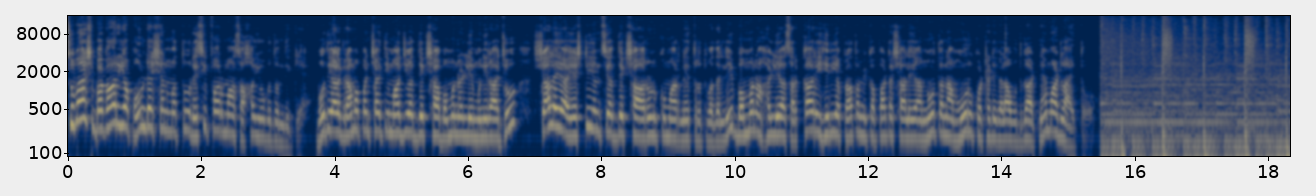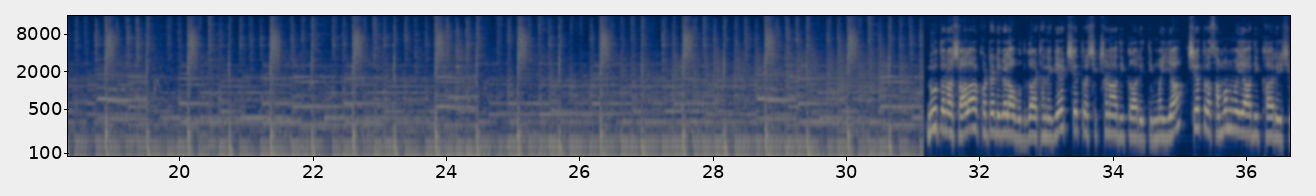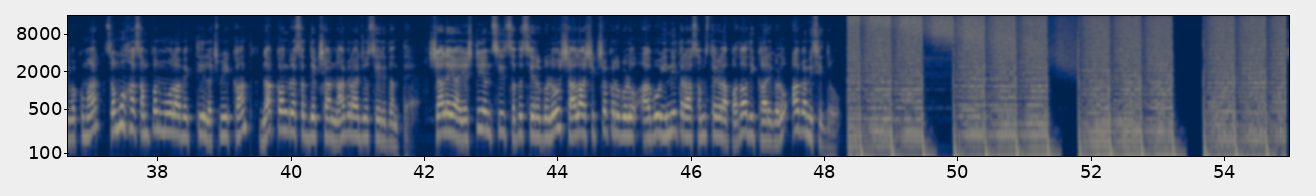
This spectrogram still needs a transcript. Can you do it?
ಸುಭಾಷ್ ಬಗಾರಿಯಾ ಫೌಂಡೇಶನ್ ಮತ್ತು ರೆಸಿಫಾರ್ಮಾ ಸಹಯೋಗದೊಂದಿಗೆ ಬೂದಿಯಾಳ ಗ್ರಾಮ ಪಂಚಾಯಿತಿ ಮಾಜಿ ಅಧ್ಯಕ್ಷ ಬೊಮ್ಮನಹಳ್ಳಿ ಮುನಿರಾಜು, ಶಾಲೆಯ ಎಸ್ಟಿಎಂಸಿ ಅಧ್ಯಕ್ಷ ಅರುಣ್ ಕುಮಾರ್ ನೇತೃತ್ವದಲ್ಲಿ ಬೊಮ್ಮನಹಳ್ಳಿಯ ಸರ್ಕಾರಿ ಹಿರಿಯ ಪ್ರಾಥಮಿಕ ಪಾಠಶಾಲೆಯ ನೂತನ ಮೂರು ಕೊಠಡಿಗಳ ಉದ್ಘಾಟನೆ ಮಾಡಲಾಯಿತು. ನೂತನ ಶಾಲಾ ಕೊಠಡಿಗಳ ಉದ್ಘಾಟನೆಗೆ ಕ್ಷೇತ್ರ ಶಿಕ್ಷಣಾಧಿಕಾರಿ ತಿಮ್ಮಯ್ಯ, ಕ್ಷೇತ್ರ ಸಮನ್ವಯಾಧಿಕಾರಿ ಶಿವಕುಮಾರ್, ಸಮೂಹ ಸಂಪನ್ಮೂಲ ವ್ಯಕ್ತಿ ಲಕ್ಷ್ಮೀಕಾಂತ್, ಬ್ಲಾಕ್ ಕಾಂಗ್ರೆಸ್ ಅಧ್ಯಕ್ಷ ನಾಗರಾಜು ಸೇರಿದಂತೆ. ಶಾಲೆಯ ಎಸ್ಟಿಎಂಸಿ ಸದಸ್ಯರುಗಳು, ಶಾಲಾ ಶಿಕ್ಷಕರುಗಳು ಹಾಗೂ ಇನ್ನಿತರ ಸಂಸ್ಥೆಗಳ ಪದಾಧಿಕಾರಿಗಳು ಆಗಮಿಸಿದ್ರು.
